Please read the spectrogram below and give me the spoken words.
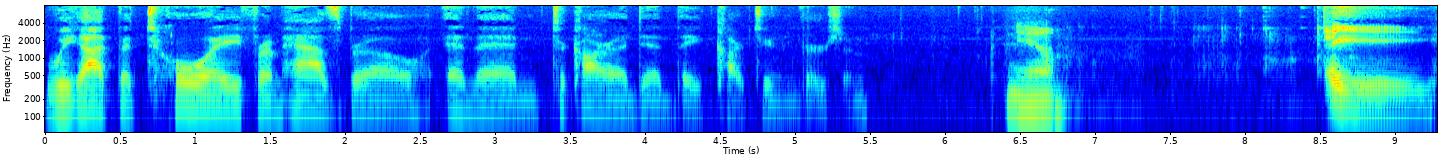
we got the toy from Hasbro, and then Takara did the cartoon version. yeah. Hey,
